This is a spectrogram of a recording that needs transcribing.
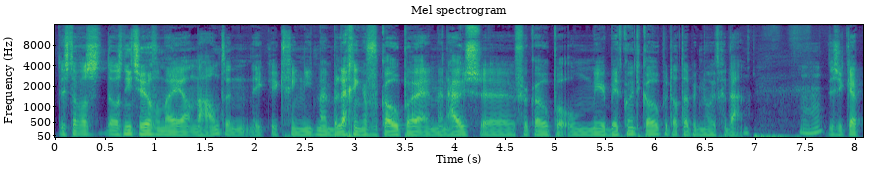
Dus daar was, daar was niet zo heel veel mee aan de hand. En ik, ik ging niet mijn beleggingen verkopen en mijn huis eh, verkopen om meer bitcoin te kopen. Dat heb ik nooit gedaan. Mhm. Dus ik heb,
